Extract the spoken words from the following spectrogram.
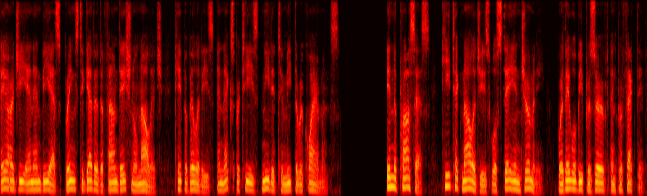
ARGE NNbS brings together the foundational knowledge, capabilities and expertise needed to meet the requirements. In the process, key technologies will stay in Germany, where they will be preserved and perfected.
